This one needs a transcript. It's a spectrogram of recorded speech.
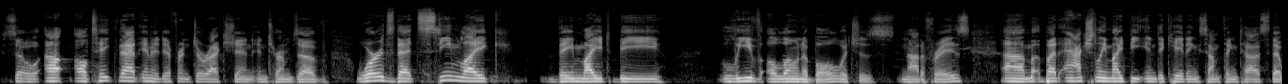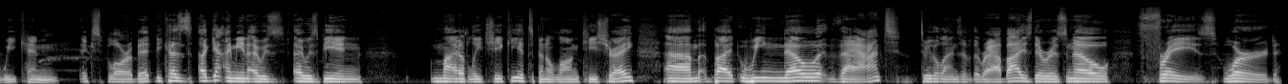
So I'll, I'll take that in a different direction in terms of words that seem like they might be leave aloneable, which is not a phrase, um, but actually might be indicating something to us that we can explore a bit. Because again, I mean, I was I was being mildly cheeky. It's been a long tishrei, um, but we know that through the lens of the rabbis, there is no phrase, word,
